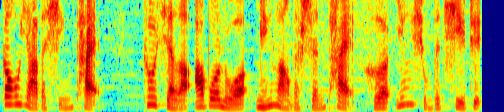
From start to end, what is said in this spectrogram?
高雅的形态，凸显了阿波罗明朗的神态和英雄的气质。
